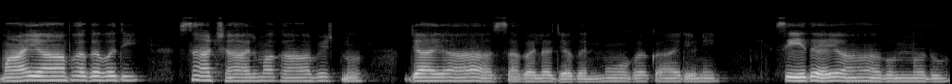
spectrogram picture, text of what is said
മായാ ഭഗവതി സാക്ഷാൽ മഹാവിഷ്ണു. ജയ സകല ജഗന്മോഹകാരിണി. സീതയാകുന്നതു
